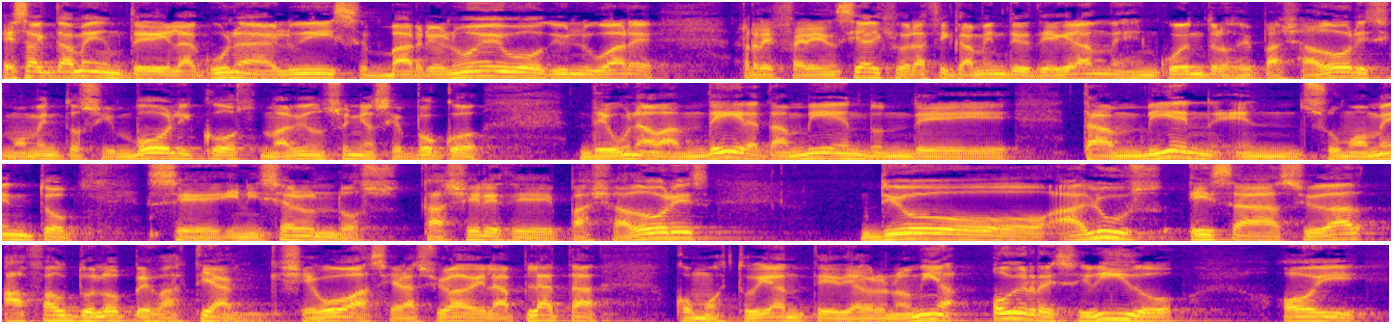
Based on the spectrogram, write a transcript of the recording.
Exactamente, de la cuna de Luis Barrio Nuevo, de un lugar referencial geográficamente de grandes encuentros de payadores y momentos simbólicos. No había un sueño hace poco de una bandera también, donde también en su momento se iniciaron los talleres de payadores. Dio a luz esa ciudad a Fausto López Bastián, que llegó hacia la ciudad de La Plata como estudiante de agronomía, hoy recibido, hoy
